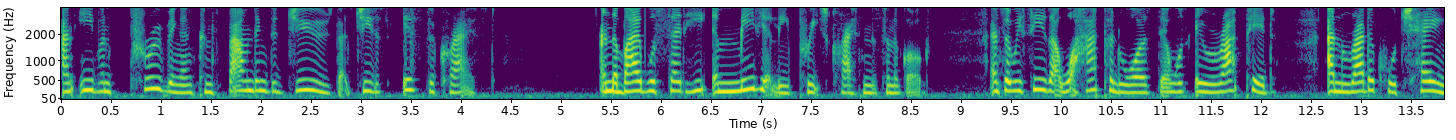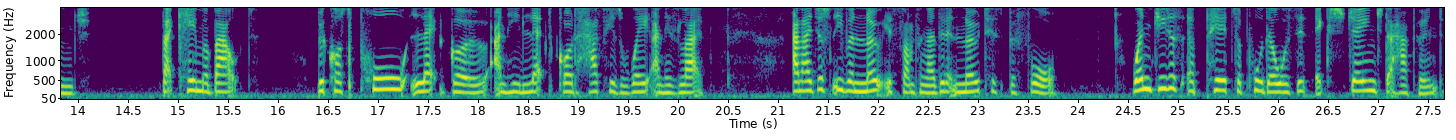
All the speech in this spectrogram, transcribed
and even proving and confounding the Jews that Jesus is the Christ. And the Bible said he immediately preached Christ in the synagogues. And so we see that what happened was there was a rapid and radical change that came about because Paul let go and he let God have his way and his life. And I just even noticed something I didn't notice before. When Jesus appeared to Paul, there was this exchange that happened.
